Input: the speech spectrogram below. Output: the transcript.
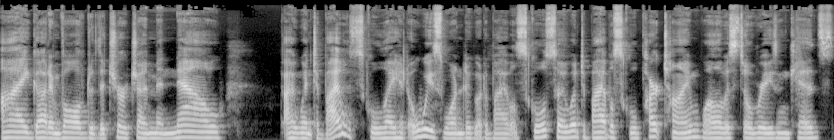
I got involved with the church I'm in now. I went to Bible school. I had always wanted to go to Bible school. So I went to Bible school part time while I was still raising kids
